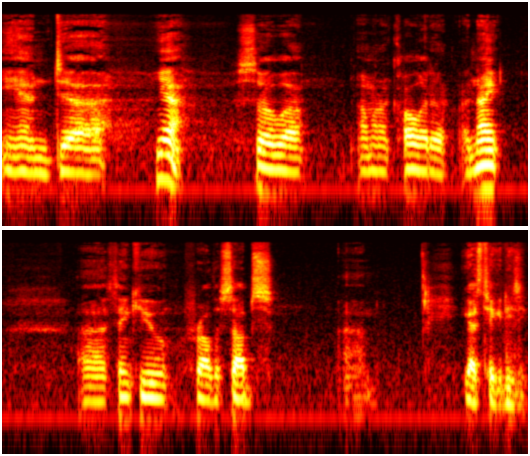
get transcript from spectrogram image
and uh, yeah, so I'm going to call it a, a night. Uh, thank you for all the subs. Um, you guys take it easy.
